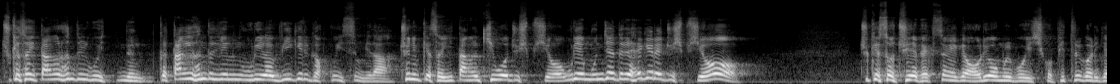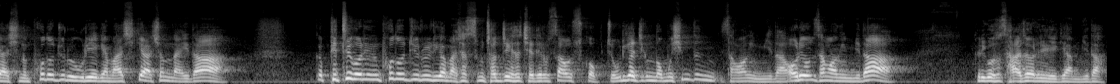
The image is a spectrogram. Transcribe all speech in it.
주께서 이 땅을 흔들고 있는 그 땅이 흔들리는 우리가 위기를 겪고 있습니다. 주님께서 이 땅을 기워 주십시오. 우리의 문제들을 해결해 주십시오. 주께서 주의 백성에게 어려움을 보이시고 비틀거리게 하시는 포도주를 우리에게 마시게 하셨나이다. 그 비틀거리는 포도주를 우리가 마셨으면 전쟁에서 제대로 싸울 수가 없죠. 우리가 지금 너무 힘든 상황입니다. 어려운 상황입니다. 그리고서 4절을 얘기합니다.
